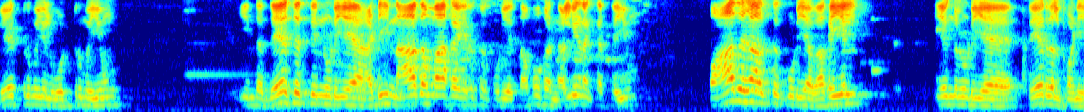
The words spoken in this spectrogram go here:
வேற்றுமையில் ஒற்றுமையும் இந்த தேசத்தினுடைய அடிநாதமாக இருக்கக்கூடிய சமூக நல்லிணக்கத்தையும் பாதுகாக்கக்கூடிய வகையில் எங்களுடைய தேர்தல் பணி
